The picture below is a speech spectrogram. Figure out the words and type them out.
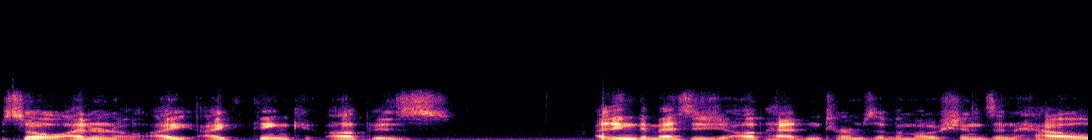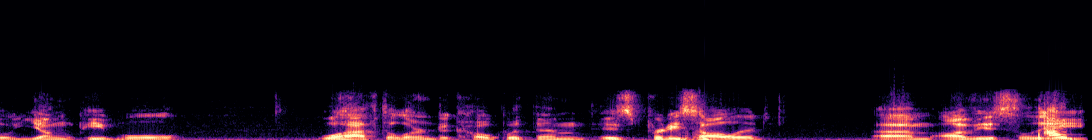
So I don't know. I I think Up is, I think the message Up had in terms of emotions and how young people will have to learn to cope with them is pretty solid. Um, obviously, I,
